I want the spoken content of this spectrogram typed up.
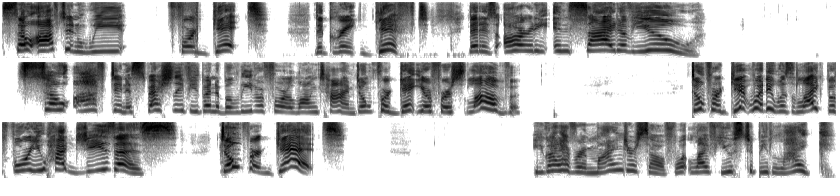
so often we forget the great gift that is already inside of you. So often, especially if you've been a believer for a long time, don't forget your first love. Don't forget what it was like before you had Jesus. Don't forget. You got to have remind yourself what life used to be like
